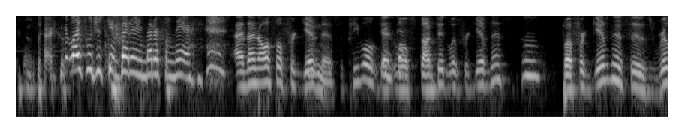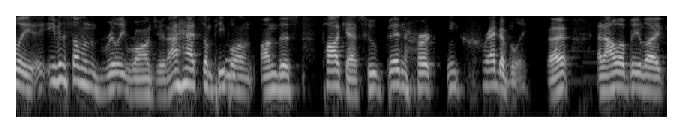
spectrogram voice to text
exactly. Your life will just get better and better from there. and then also forgiveness. People get a little stunted with forgiveness, mm. but forgiveness is really even someone really wronged you. And I had some people mm. on on this podcast who've been hurt incredibly, right? And I will be like,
